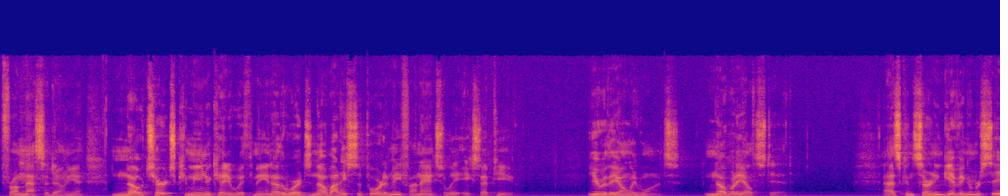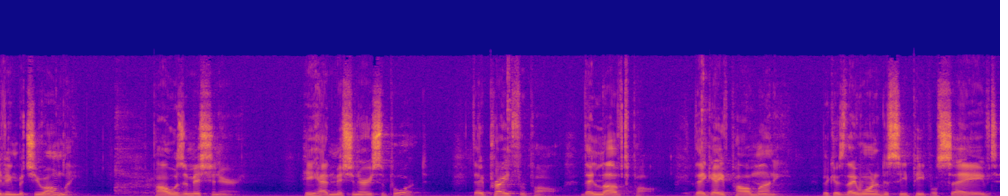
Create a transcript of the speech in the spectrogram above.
From Macedonia, no church communicated with me. In other words, nobody supported me financially except you. You were the only ones. Nobody else did as concerning giving and receiving, but you only. Paul was a missionary. He had missionary support. They prayed for Paul. They loved Paul. They gave Paul money because they wanted to see people saved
